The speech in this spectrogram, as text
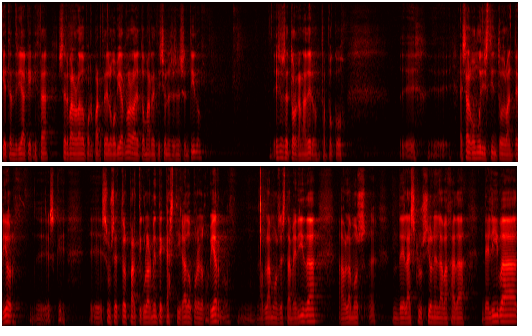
que tendría que quizá ser valorado por parte del Gobierno a la hora de tomar decisiones en ese sentido. Es el sector ganadero, tampoco eh, eh, es algo muy distinto de lo anterior. es que es un sector particularmente castigado por el Gobierno. Hablamos de esta medida, hablamos eh, de la exclusión en la bajada del IVA,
